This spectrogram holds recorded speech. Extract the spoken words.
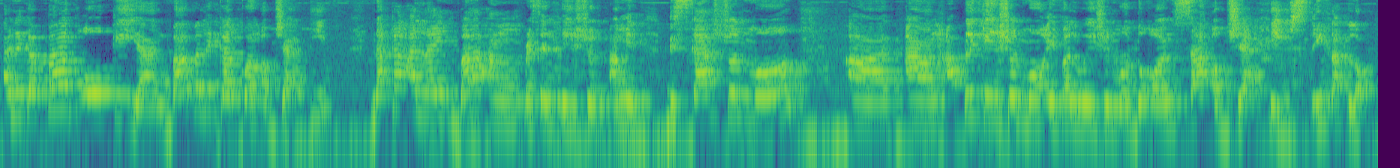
And kapag okay yan, babalikan ko ang objective naka-align ba ang presentation, I mean, discussion mo at ang application mo, evaluation mo doon sa objectives. Yung tatlo.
